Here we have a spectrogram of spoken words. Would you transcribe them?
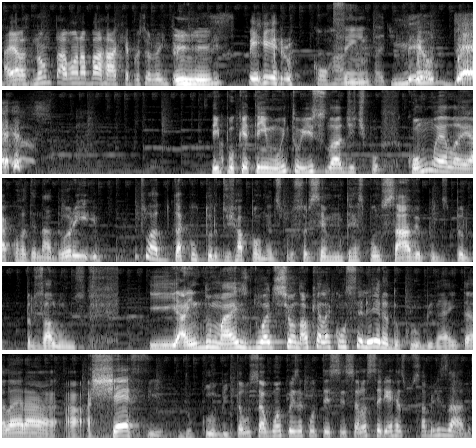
Aí elas não estavam na barraca, e a professora entrou em Uhum. desespero. Com razão, Sim. tadinho. Meu Deus! Sim, porque tem muito isso lá de, tipo, como ela é a coordenadora e, e muito lado da cultura do Japão, né? Dos professores ser muito responsável por- pelo- pelos alunos. E ainda mais do adicional que ela é conselheira do clube, né? Então ela era a, a chefe do clube. Então se alguma coisa acontecesse, ela seria responsabilizada.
